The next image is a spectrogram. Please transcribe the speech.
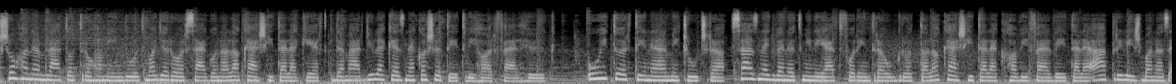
Soha nem látott roham indult Magyarországon a lakáshitelekért, de már gyülekeznek a sötét viharfelhők. Új történelmi csúcsra, 145 milliárd forintra ugrott a lakáshitelek havi felvétele áprilisban az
